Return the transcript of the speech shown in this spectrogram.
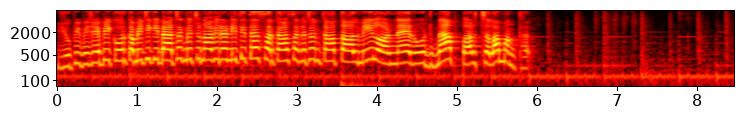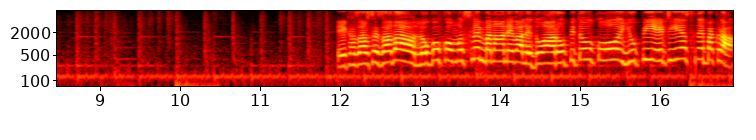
यूपी बीजेपी कोर कमेटी की बैठक में चुनावी रणनीति तय, सरकार संगठन का तालमेल और नए रोड मैप पर चला मंथन। एक हज़ार से ज़्यादा लोगों को मुस्लिम बनाने वाले दो आरोपितों को यूपी एटीएस ने पकड़ा।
